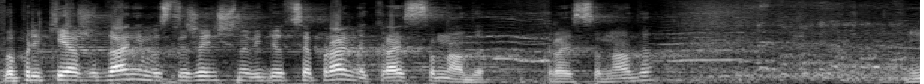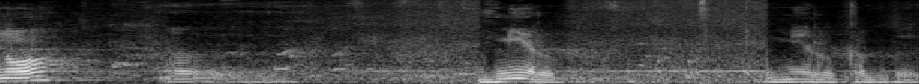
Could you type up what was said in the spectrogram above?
Вопреки ожиданиям, если женщина ведет себя правильно, краситься надо. Краситься надо. Но э, в меру. В меру как бы.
